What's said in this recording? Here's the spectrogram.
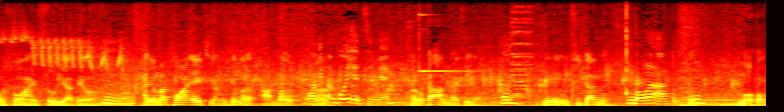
有山，还水啊，对无？嗯。还有嘛看夜景，什么暗无？我你看过夜景诶。我看暗来去咯。嗯。你有时间没？无啦。嗯。无。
